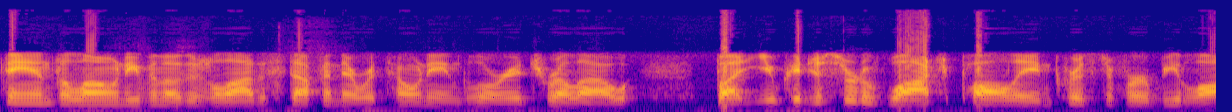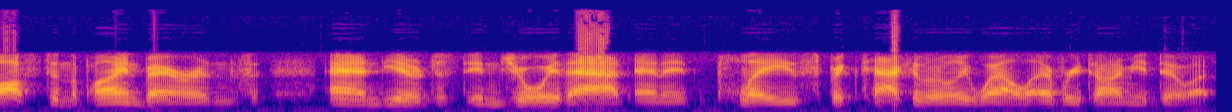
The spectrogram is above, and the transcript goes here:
stands alone, even though there's a lot of stuff in there with Tony and Gloria Trillo. But you could just sort of watch Paulie and Christopher be lost in the Pine Barrens and, you know, just enjoy that. And it plays spectacularly well every time you do it.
